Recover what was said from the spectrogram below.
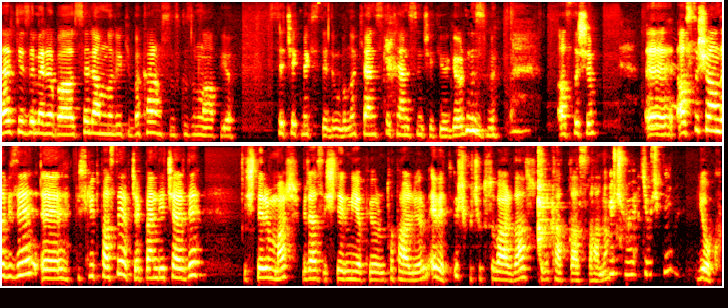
Herkese merhaba. Selamünaleyküm. Bakar mısınız kızım ne yapıyor? Size çekmek istedim bunu. Kendisi de kendisini çekiyor. Gördünüz mü? Aslı'şım. Ee, Aslı şu anda bize e, bisküvit pasta yapacak. Ben de içeride işlerim var. Biraz işlerimi yapıyorum, toparlıyorum. Evet, üç buçuk su bardağı sütünü kattı Aslı Hanım. Üç mü? İki buçuk değil mi? Yok,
